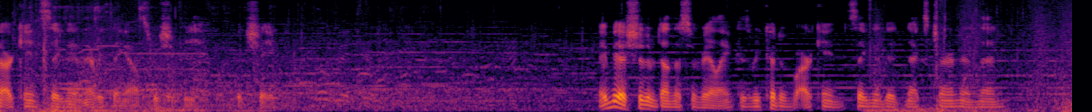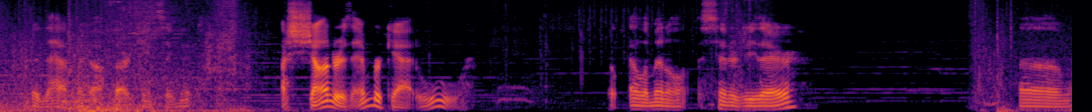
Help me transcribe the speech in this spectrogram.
Arcane Signet and everything else, we should be in good shape. Maybe I should have done the Surveilling, because we could have Arcane Signeted next turn and then played the halfling off the Arcane Signet. A Chandra's Embercat, ooh. Oh, elemental synergy there. Um,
